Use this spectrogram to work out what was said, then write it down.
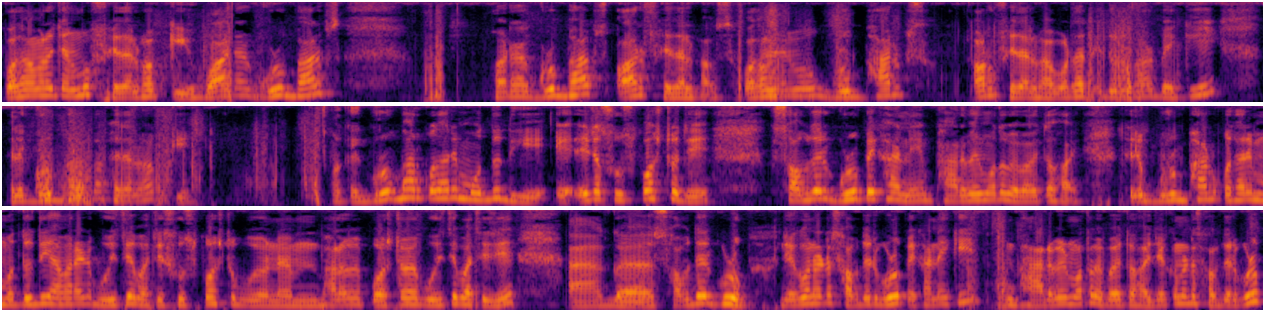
প্রথমে আমরা জানব ফেজাল ভাব কি? What are group verbs what are group verbs or phrasal verbs প্রথমে জানব গ্রুপ ভার্বস অর ফেজাল ভাব। অর্থাৎ এই দুটো ভার্ব একই। তাহলে গ্রুপ ভার্ব বা ফেজাল ভাব কি? ওকে গ্রুপ ভার কথার মধ্য দিয়ে এটা সুস্পষ্ট যে শব্দের গ্রুপ এখানে ভার্বের মতো ব্যবহৃত হয়। তাহলে গ্রুপ ভার্ব কথার মধ্য দিয়ে আমরা এটা বুঝতে পারছি, সুস্পষ্ট মানে ভালোভাবে স্পষ্টভাবে বুঝতে পারছি যে শব্দের গ্রুপ যে কোনো একটা শব্দের গ্রুপ এখানে কি ভার্বের মতো ব্যবহৃত হয়, যে কোনো একটা শব্দের গ্রুপ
